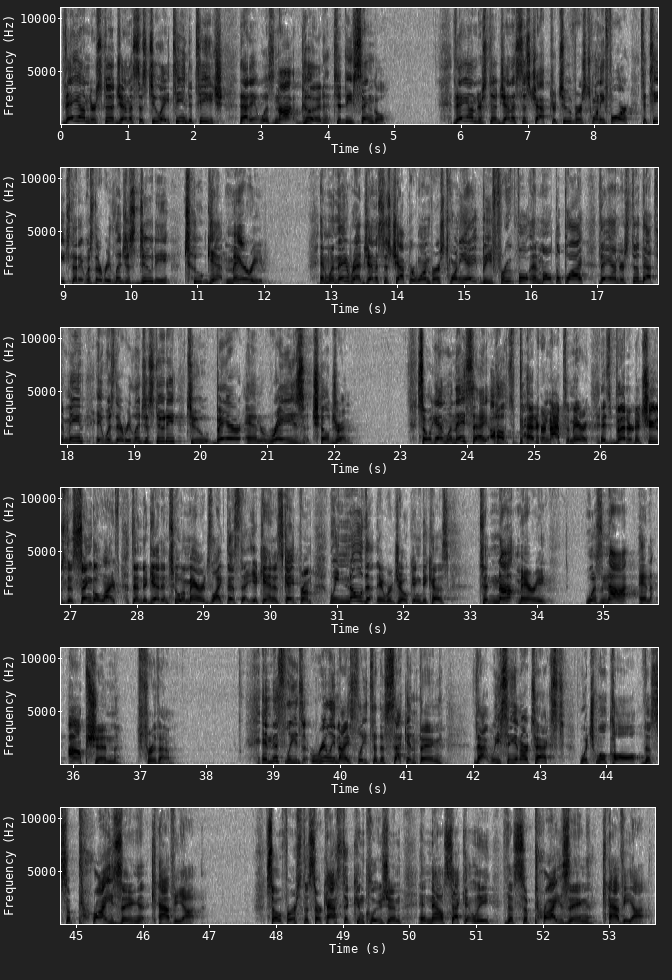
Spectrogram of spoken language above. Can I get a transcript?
They understood Genesis 2:18 to teach that it was not good to be single. They understood Genesis chapter 2 verse 24 to teach that it was their religious duty to get married. And when they read Genesis chapter 1, verse 28, be fruitful and multiply, they understood that to mean it was their religious duty to bear and raise children. So again, when they say, oh, it's better not to marry, it's better to choose the single life than to get into a marriage like this that you can't escape from, we know that they were joking because to not marry was not an option for them. And this leads really nicely to the second thing that we see in our text, which we'll call the surprising caveat. So, first, the sarcastic conclusion, and now, secondly, the surprising caveat.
